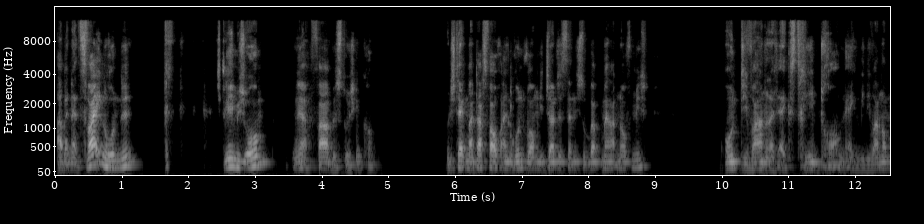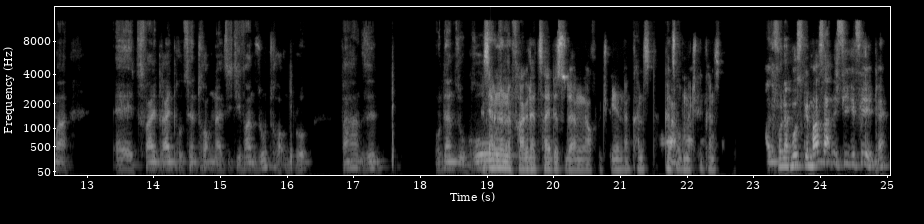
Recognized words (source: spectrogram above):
Aber in der zweiten Runde, ich drehe mich um, ja, Farbe ist durchgekommen. Und ich denke mal, das war auch ein Grund, warum die Judges dann nicht so Bock mehr hatten auf mich. Und die waren halt extrem trocken irgendwie. Die waren nochmal, ey, 2, 3 Prozent trockener als ich. Die waren so trocken, Bro. Wahnsinn. Und dann so groß. Ist ja nur eine Frage der Zeit, bis du dann auch mitspielen dann kannst, ganz Ja. oben mitspielen kannst. Also von der Muskelmasse hat nicht viel gefehlt, ne?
